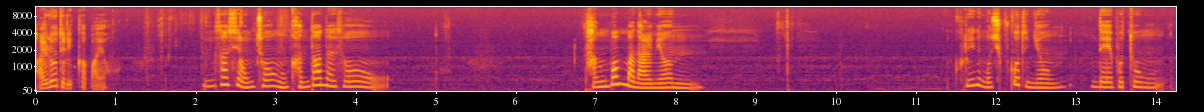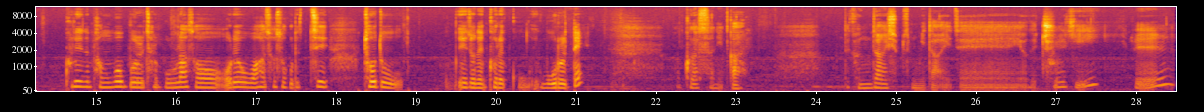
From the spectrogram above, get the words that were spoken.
알려드릴까 봐요. 음, 사실 엄청 간단해서 방법만 알면 그리는 건 쉽거든요. 근데 보통 그리는 방법을 잘 몰라서 어려워하셔서 그렇지 저도 예전엔 그랬고 모를 때 그랬으니까 근데 굉장히 쉽습니다. 이제 여기 줄기를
